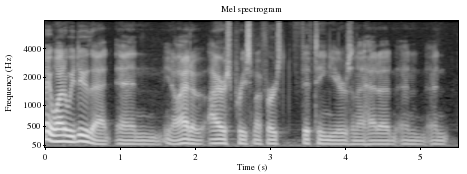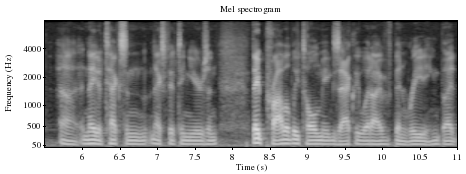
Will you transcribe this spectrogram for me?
hey, why do we do that? And you know, I had an Irish priest my first 15 years, and I had a, an, an, uh, a native Texan next 15 years, and they probably told me exactly what I've been reading, but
